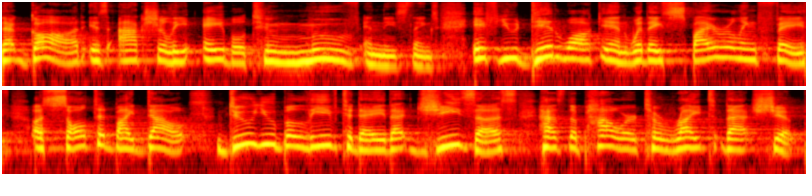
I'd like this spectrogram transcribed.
That God is actually able to move in these things. If you did walk in with a spiraling faith, assaulted by doubt, do you believe today that Jesus has the power to right that ship?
